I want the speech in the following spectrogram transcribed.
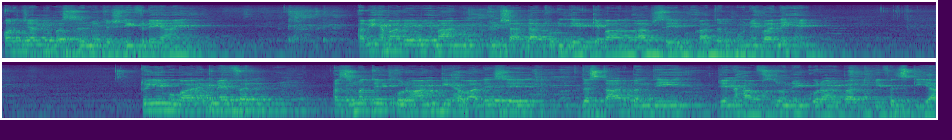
اور جلد مسجد میں تشریف لے آئیں۔ ابھی ہمارے مہمان انشاءاللہ تھوڑی دیر کے بعد آپ سے مخاطب ہونے والے ہیں۔ تو یہ مبارک محفل عظمت قرآن کے حوالے سے دستار بندی جن حافظوں نے قرآن پاک حفظ کیا،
